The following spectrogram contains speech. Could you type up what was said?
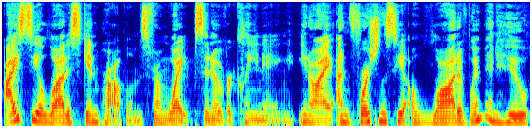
I see a lot of skin problems from wipes and overcleaning. You know, I unfortunately see a lot of women who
